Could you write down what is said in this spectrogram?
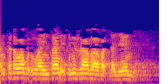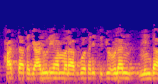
أن كدوا وإنسان إسنر رابا فدجين حتى تجعلوا لي هم نافقوتا جعلا من دا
